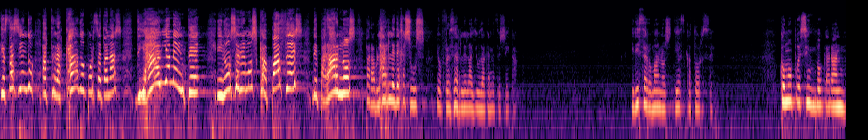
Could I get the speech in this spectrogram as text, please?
que está siendo atracado por Satanás diariamente y no seremos capaces de pararnos para hablarle de Jesús y ofrecerle la ayuda que necesita. Y dice Romanos 10, 14. ¿Cómo pues invocarán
